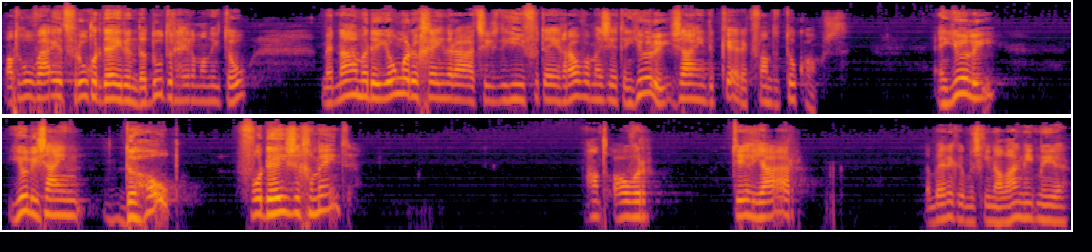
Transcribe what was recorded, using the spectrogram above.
Want hoe wij het vroeger deden, dat doet er helemaal niet toe. Met name de jongere generaties die hier tegenover mij zitten. Jullie zijn de kerk van de toekomst. En jullie, jullie zijn de hoop voor deze gemeente. Want over tien jaar, dan ben ik er misschien al lang niet meer.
